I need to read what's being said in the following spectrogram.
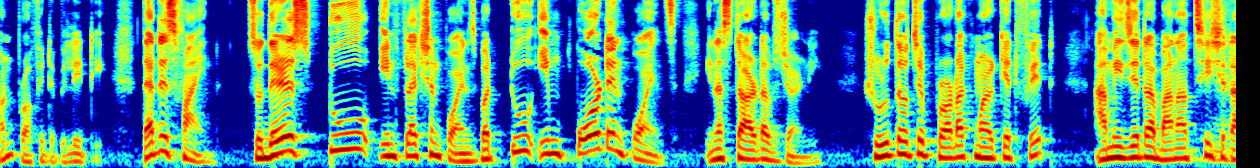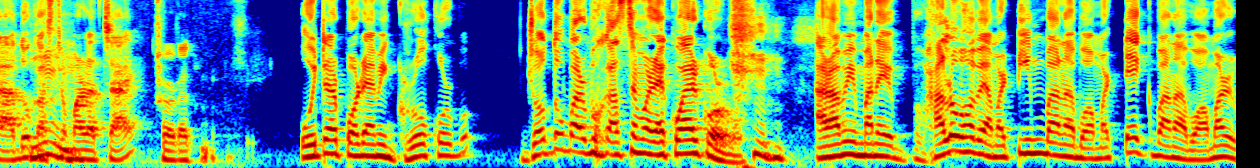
on profitability that is fine so there is two inflection points বা two important points in a startup's journey শুরুতে হচ্ছে প্রোডাক্ট মার্কেট ফিট আমি যেটা বানাচ্ছি সেটা আদৌ কাস্টমাররা চায়। প্রোডাক্ট ওইটার পরে আমি গ্রো করব। যত পারব কাস্টমার অ্যাকোয়ার করব। আর আমি মানে ভালোভাবে আমার টিম বানাবো আমার টেক বানাবো আমার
